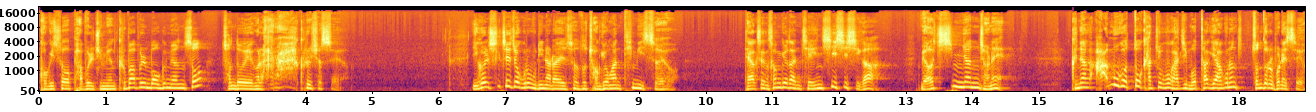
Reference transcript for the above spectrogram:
거기서 밥을 주면 그 밥을 먹으면서 전도여행을 하라 그러셨어요. 이걸 실제적으로 우리나라에서도 적용한 팀이 있어요. 대학생 선교단체인 CCC가 몇십 년 전에 그냥 아무것도 가지고 가지 못하게 하고는 전도를 보냈어요.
